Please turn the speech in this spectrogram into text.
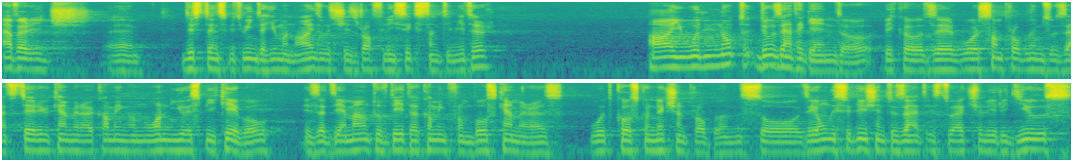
average uh, distance between the human eyes, which is roughly six centimeter. I will not do that again though, because there were some problems with that stereo camera coming on one USB cable, is that the amount of data coming from both cameras would cause connection problems. So the only solution to that is to actually reduce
